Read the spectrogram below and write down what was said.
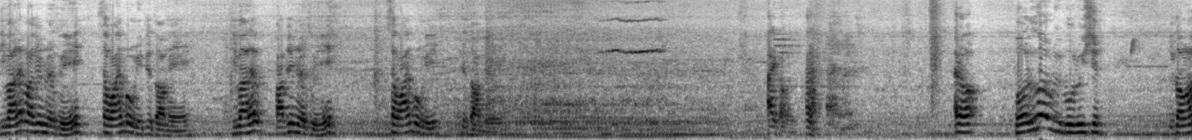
ဒီမှာလည်းဘာဖြစ်မလဲဆိုရင်စဝိုင်းပုံလေးဖြစ်သွားမယ်ဒီမှာလည်းဘာဖြစ်မလဲဆိုရင်စဝိုင်းပုံလေးဖြစ်သွားမယ်အဲ့ကောင်ဟုတ်လားအဲ့တော့ volume of revolution ဒီကောင်က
